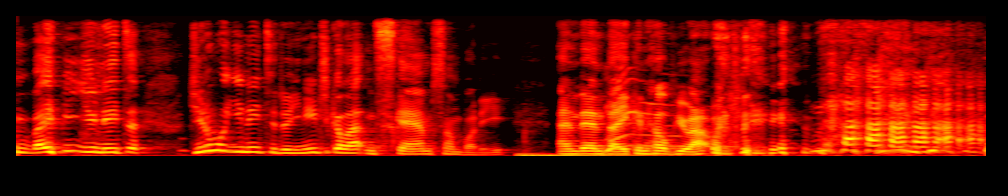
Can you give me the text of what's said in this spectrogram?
maybe you need to do you know what you need to do you need to go out and scam somebody and then they can help you out with this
